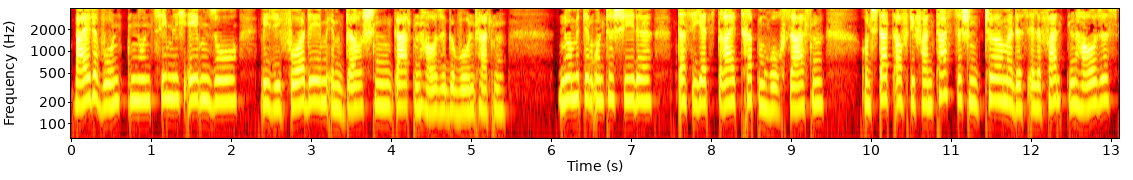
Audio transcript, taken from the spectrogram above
Beide wohnten nun ziemlich ebenso, wie sie vordem im Dörrschen Gartenhause gewohnt hatten, nur mit dem Unterschiede, dass sie jetzt drei Treppen hoch saßen und statt auf die fantastischen Türme des Elefantenhauses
